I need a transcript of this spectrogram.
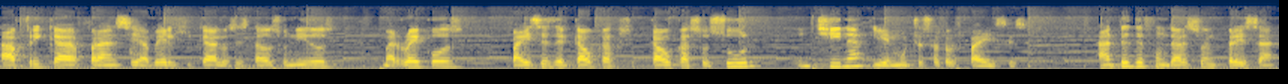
África, Francia, Bélgica, los Estados Unidos, Marruecos, países del Cáucaso, Cáucaso Sur, en China y en muchos otros países. Antes de fundar su empresa,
